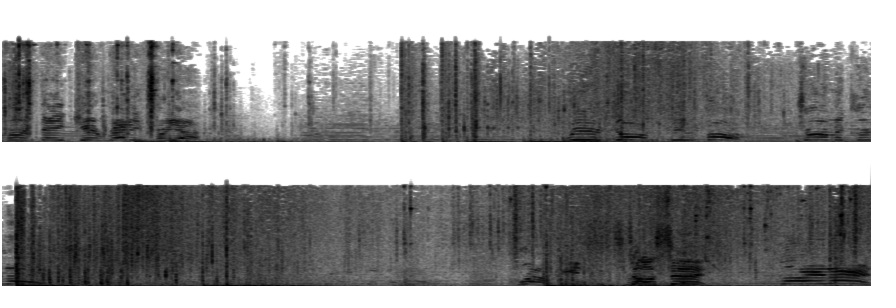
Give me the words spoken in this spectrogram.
first aid kit ready for you! Rear dog team up! German grenade! Kraut infantry! Toss it! Flying in!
